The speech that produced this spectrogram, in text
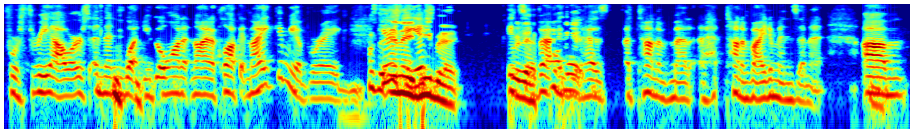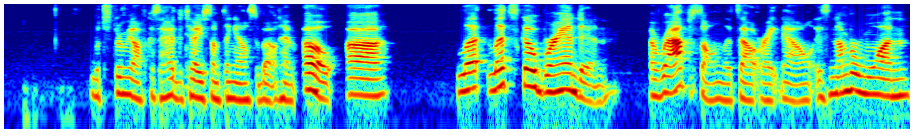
for three hours, and then what? You go on at nine o'clock at night. Give me a break. What's the Here's the NAD issue. bag? It's a bag that has a ton of med- a ton of vitamins in it. Yeah. Um, which threw me off because I had to tell you something else about him. Oh, uh, let Let's Go Brandon, a rap song that's out right now, is number one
